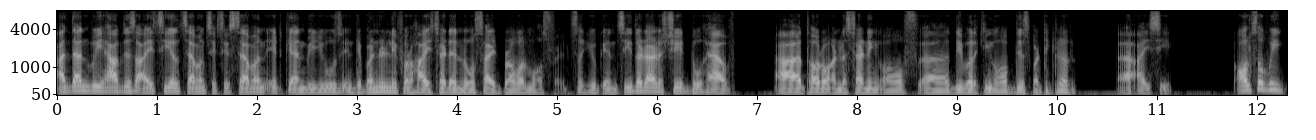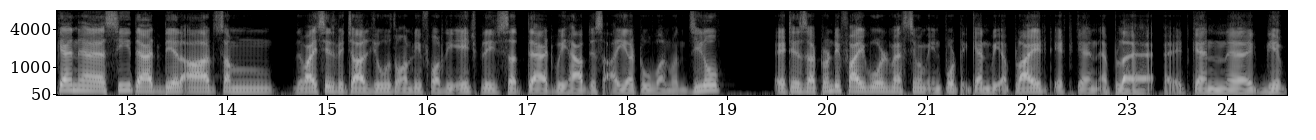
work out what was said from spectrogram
and then we have this ICL 7667. It can be used independently for high side and low side power MOSFET. So you can see the data sheet to have a thorough understanding of uh, the working of this particular uh, IC. Also, we can uh, see that there are some devices which are used only for the H bridge such that we have this IR2110. It is a 25 volt maximum input it can be applied. It can apply, it can uh, give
